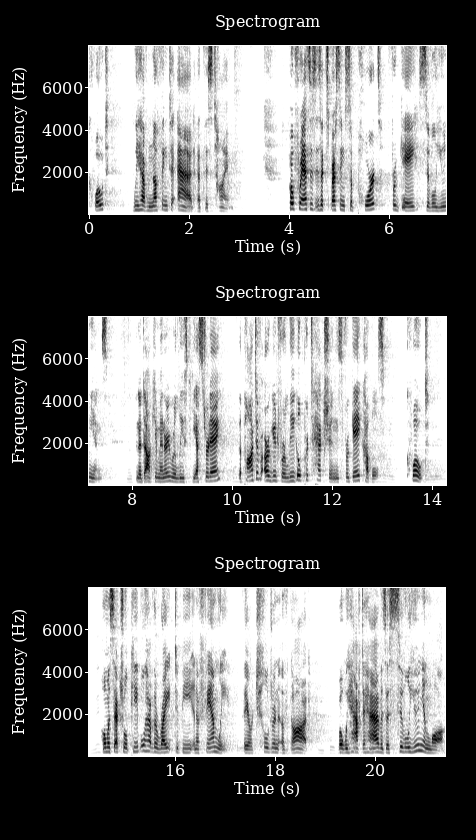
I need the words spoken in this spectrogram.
quote, "We have nothing to add at this time." Pope Francis is expressing support for gay civil unions. In a documentary released yesterday, the pontiff argued for legal protections for gay couples. Quote, homosexual people have the right to be in a family. They are children of God. What we have to have is a civil union law.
